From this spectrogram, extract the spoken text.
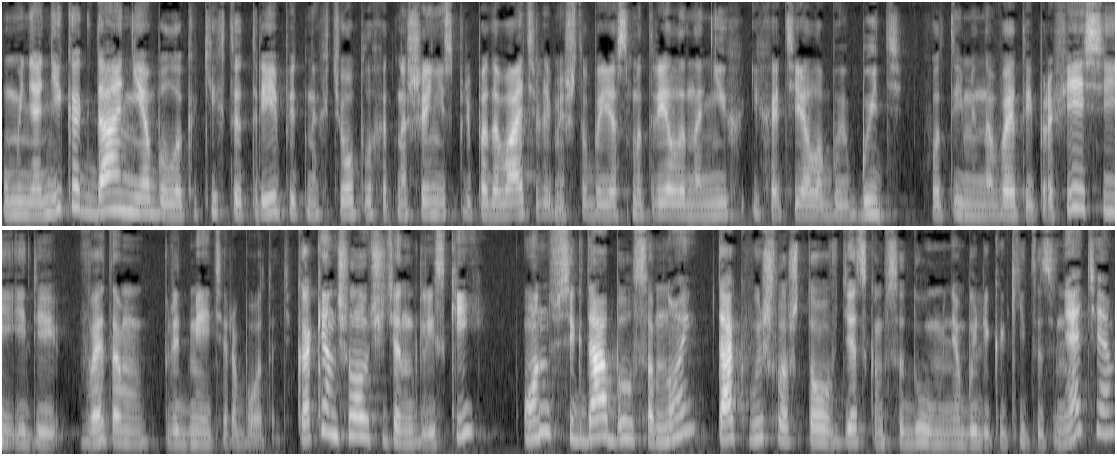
У меня никогда не было каких-то трепетных, теплых отношений с преподавателями, чтобы я смотрела на них и хотела бы быть вот именно в этой профессии или в этом предмете работать. Как я начала учить английский? Он всегда был со мной. Так вышло, что в детском саду у меня были какие-то занятия,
